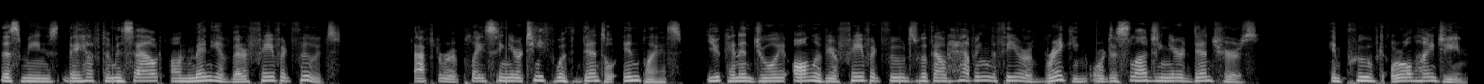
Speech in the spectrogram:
This means they have to miss out on many of their favorite foods. After replacing your teeth with dental implants, you can enjoy all of your favorite foods without having the fear of breaking or dislodging your dentures. improved oral hygiene.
